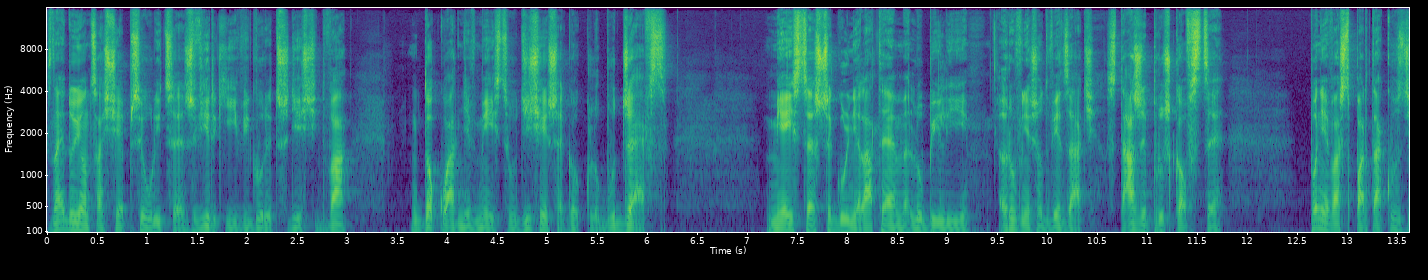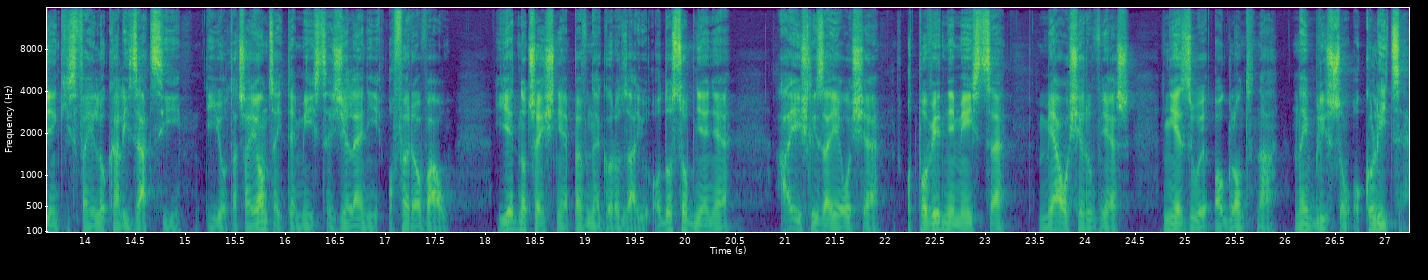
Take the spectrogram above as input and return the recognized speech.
znajdująca się przy ulicy Żwirki i Wigury 32, dokładnie w miejscu dzisiejszego klubu Jeffs. Miejsce szczególnie latem lubili również odwiedzać starzy pruszkowscy, ponieważ Spartacus dzięki swej lokalizacji i otaczającej te miejsce zieleni oferował jednocześnie pewnego rodzaju odosobnienie, a jeśli zajęło się odpowiednie miejsce, miało się również niezły ogląd na najbliższą okolicę.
